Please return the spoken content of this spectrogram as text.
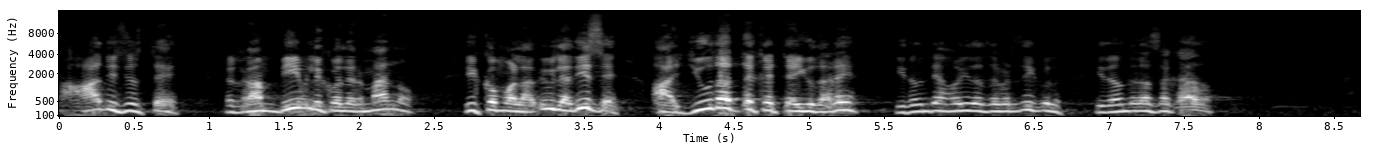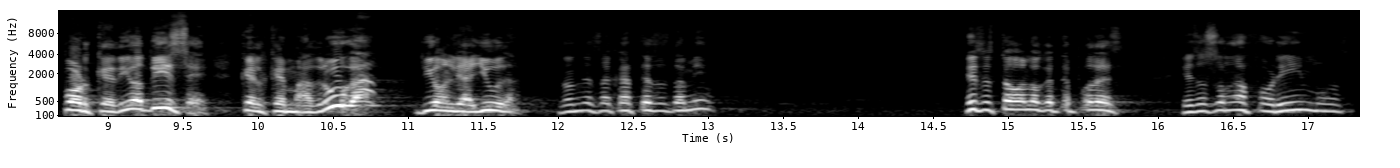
Ah, dice usted, el gran bíblico, el hermano. Y como la Biblia dice, ayúdate que te ayudaré. ¿Y dónde has oído ese versículo? ¿Y de dónde lo has sacado? Porque Dios dice que el que madruga, Dios le ayuda. ¿Dónde sacaste eso también? Eso es todo lo que te puedes. Esos son aforismos.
